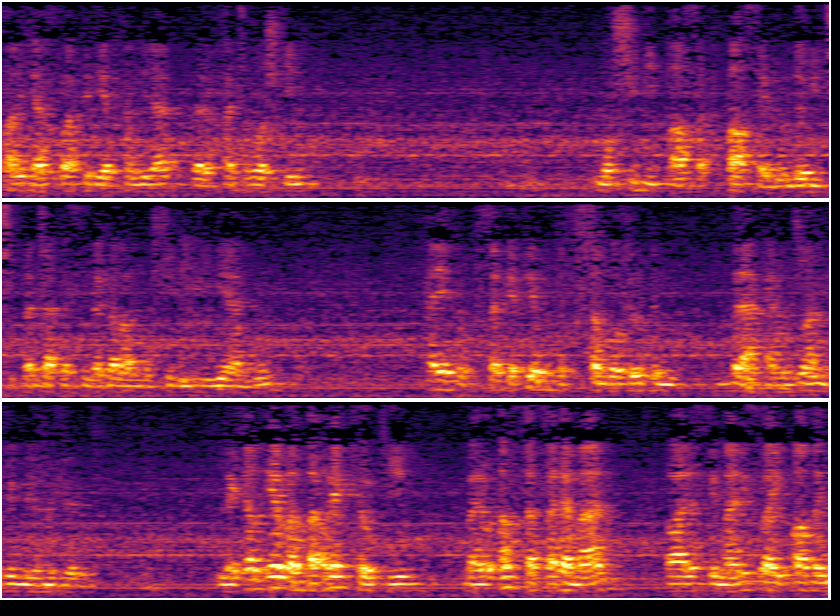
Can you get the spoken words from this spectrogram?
ساڵی کە خوا کردی خەندیرە بەرە خەچ ڕۆشکی مرشیدی پاسەک پاسێ مندەوی چی پەنجا کەسم لەگەڵا مرشیدی دینیان بوو هەر یەکە قسە کە پێم کە قسەم بۆ کەوتم براکانم جوان گوێم لێ مژێت لەگەڵ ئێمە بەڕێک کەوتی بەرەو ئەم سەفەرەمان قال سيماني سواي فاضل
